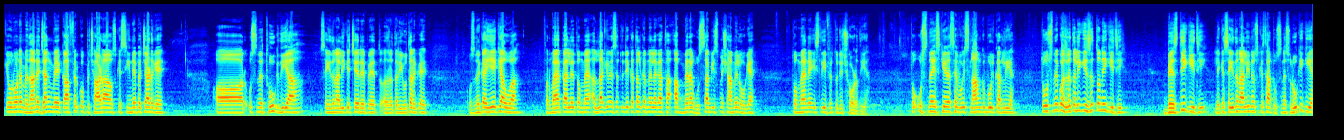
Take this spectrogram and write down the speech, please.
کہ انہوں نے میدان جنگ میں کافر کو پچھاڑا، اس کے سینے پہ چڑھ گئے اور اس نے تھوک دیا سیدنا علی کے چہرے پہ، تو حضرت علی اتر گئے۔ اس نے کہا، یہ کیا ہوا؟ فرمایا، پہلے تو میں اللہ کی وجہ سے تجھے قتل کرنے لگا تھا، اب میرا غصہ بھی اس میں شامل ہو گیا تو میں نے اس لیے پھر تجھے چھوڑ دیا۔ تو اس نے اس کی وجہ سے وہ اسلام قبول کر لیا۔ تو اس نے کوئی حضرت علی کی عزت تو نہیں کی تھی؟ بےزتی کی تھی، لیکن سیدنا علی نے اس کے ساتھ اس نے سلوک ہی کیا۔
